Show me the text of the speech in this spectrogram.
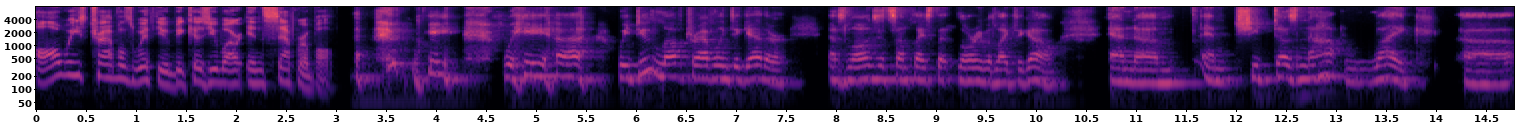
always travels with you because you are inseparable. we we uh, we do love traveling together as long as it's someplace that Lori would like to go and um, and she does not like uh,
